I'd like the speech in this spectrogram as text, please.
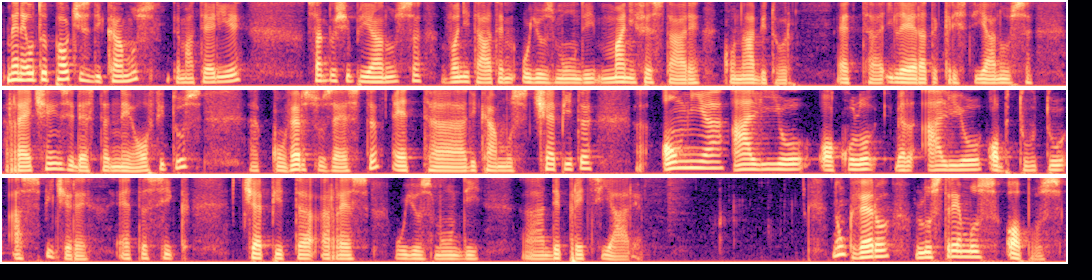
Mene ut paucis dicamus de materie Sanctus Cyprianus vanitatem huius mundi manifestare conabitur et eh, ille erat Christianus recensit est neophytus eh, conversus est et eh, dicamus cepit omnia alio oculo vel alio obtutu aspicere et sic cepit res huius mundi depreciare. Nunc vero lustremus opus,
